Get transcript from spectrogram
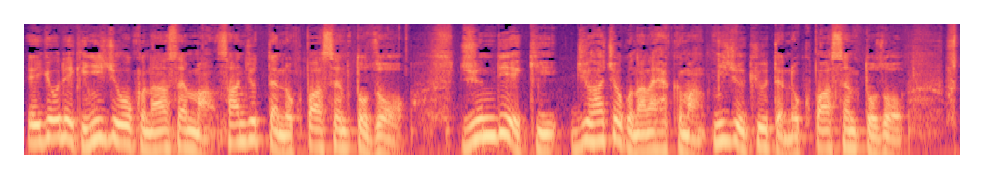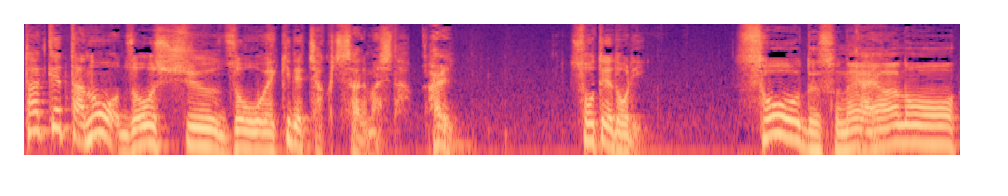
営業利益20億7000万、30.6%増。純利益18億700万、29.6%増。2桁の増収増益で着地されました。はい。想定通り。そうですね。はい、あの、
